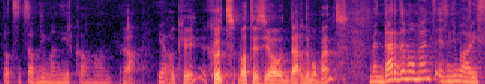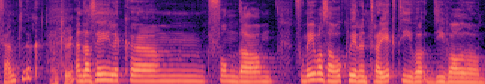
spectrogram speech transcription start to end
dat het op die manier kan gaan. Ja. ja. Oké, goed. Wat is jouw derde moment? Mijn derde moment is nu maar recentelijk. Oké. En dat is eigenlijk, ehm, ik vond dat, voor mij was dat ook weer een traject die, die wel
